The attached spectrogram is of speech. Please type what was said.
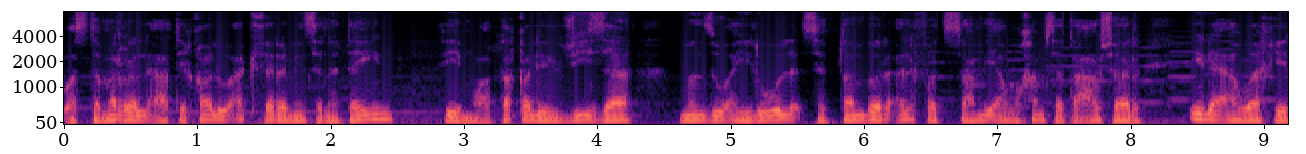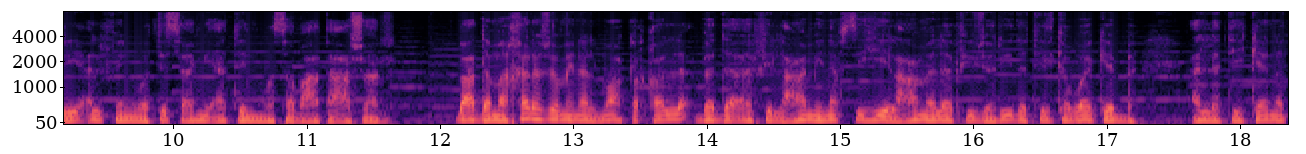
واستمر الاعتقال أكثر من سنتين في معتقل الجيزة منذ أيلول سبتمبر 1915 إلى أواخر 1917 بعدما خرج من المعتقل بدأ في العام نفسه العمل في جريدة الكواكب التي كانت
